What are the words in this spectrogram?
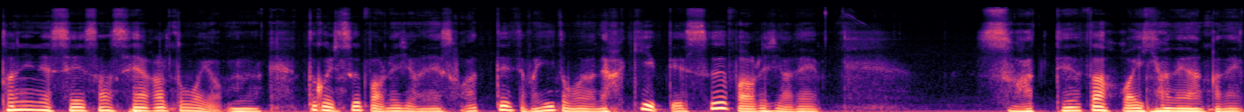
当にね生産性上がると思うよ、うん、特にスーパーのレジはね座っててもいいと思うよね。はっきり言ってスーパーのレジはね座ってた方がいいよねなんかね。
